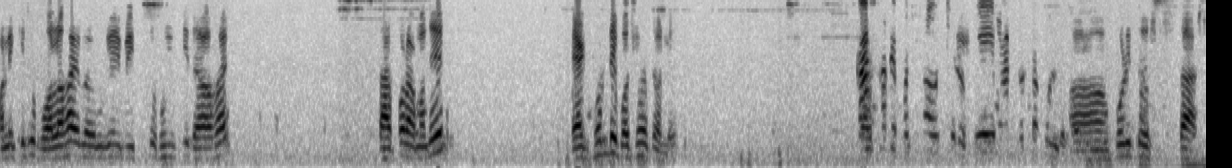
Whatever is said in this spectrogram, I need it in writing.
অনেক কিছু বলা হয় এবং ওকে মৃত্যু হুমকি দেওয়া হয়। তারপর আমাদের এক ঘন্টায় বছর চলে। কার সাথে বচসা হচ্ছিল? কে এই মারধরটা করল? পরিতোষ দাস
